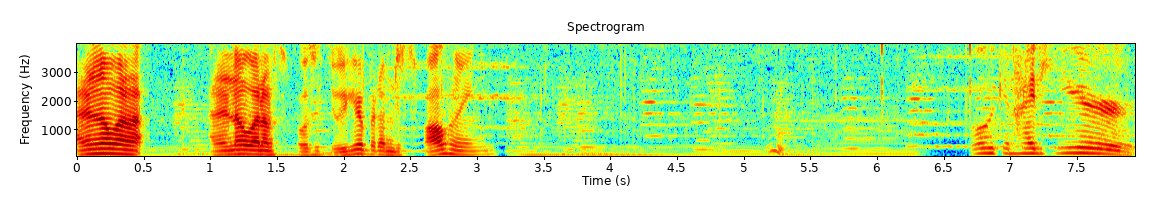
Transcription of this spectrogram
I don't know what I, I don't know what I'm supposed to do here, but I'm just following. Ooh. Oh, we can hide here.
